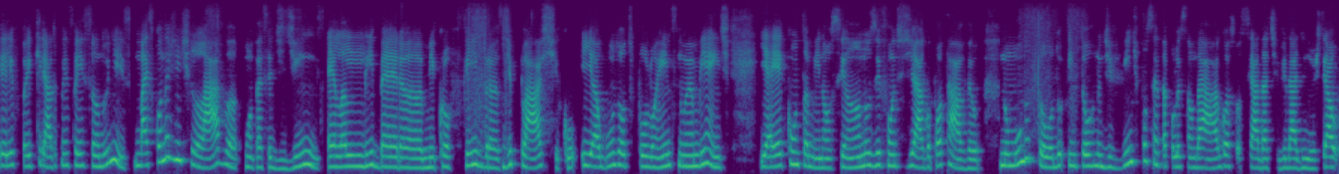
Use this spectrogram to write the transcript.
ele foi criado pensando nisso. Mas quando a gente lava uma peça de jeans, ela libera microfibras de plástico e alguns outros poluentes no meio ambiente. E aí contamina oceanos e fontes de água potável. No mundo todo, em torno de 20% da poluição poluição da água associada à atividade industrial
